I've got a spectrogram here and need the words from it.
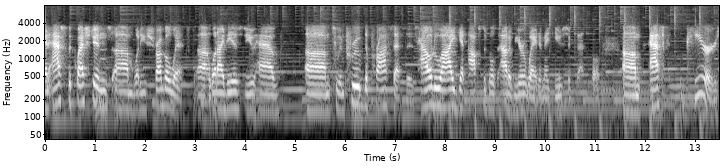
and ask the questions. Um, what do you struggle with? Uh, what ideas do you have? Um, to improve the processes? How do I get obstacles out of your way to make you successful? Um, ask peers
